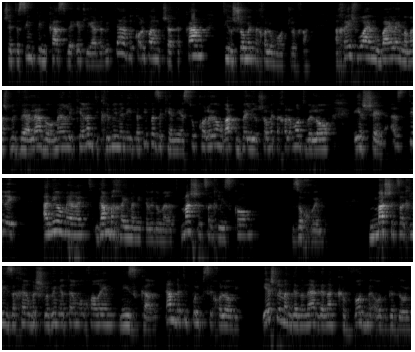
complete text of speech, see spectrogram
שתשים פנקס ועט ליד המיטה, וכל פעם כשאתה קם, תרשום את החלומות שלך. אחרי שבועיים הוא בא אליי ממש בבהלה ואומר לי, קרן, תקחי ממני את הטיפ הזה, כי אני עסוק כל היום רק בלרשום את החלומות ולא ישן. אז תראי, אני אומרת, גם בחיים אני תמיד אומרת, מה שצריך לזכור, זוכרים. מה שצריך להיזכר בשלבים יותר מאוחרים, נזכר. גם בטיפול פסיכולוגי. יש למנגנוני הגנה כבוד מאוד גדול.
